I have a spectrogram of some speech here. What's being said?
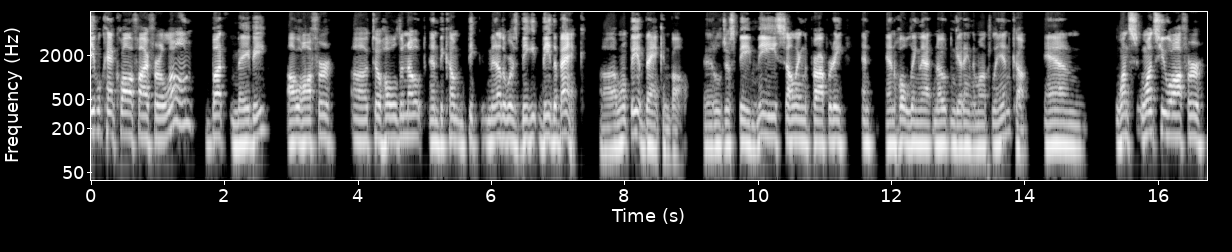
people can't qualify for a loan, but maybe I'll offer uh, to hold a note and become, be, in other words, be, be the bank. Uh, won't be a bank involved. It'll just be me selling the property and, and holding that note and getting the monthly income. And once, once you offer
